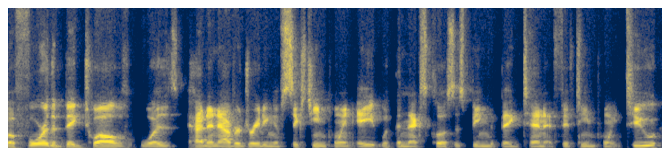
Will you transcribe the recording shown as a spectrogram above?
Before the Big 12 was had an average rating of 16.8, with the next closest being the Big 10 at 15.2.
